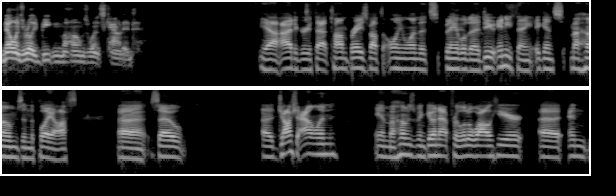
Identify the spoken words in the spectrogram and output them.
no one's really beaten Mahomes when it's counted. Yeah, I'd agree with that. Tom Brady's about the only one that's been able to do anything against Mahomes in the playoffs. Uh, so uh, Josh Allen and Mahomes been going out for a little while here. Uh, and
